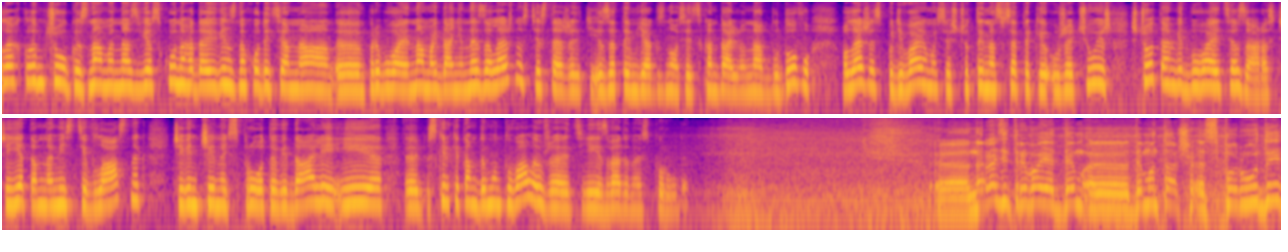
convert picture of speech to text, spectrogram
Олег Климчук з нами на зв'язку. Нагадаю, він знаходиться на е, перебуває на майдані незалежності, стежить за тим, як зносять скандальну надбудову. Олеже, сподіваємося, що ти нас все таки уже чуєш. Що там відбувається зараз? Чи є там на місці власник, чи він чинить спротив і далі? І е, скільки там демонтували вже цієї зведеної споруди? Е, Наразі триває е, демонтаж споруди.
